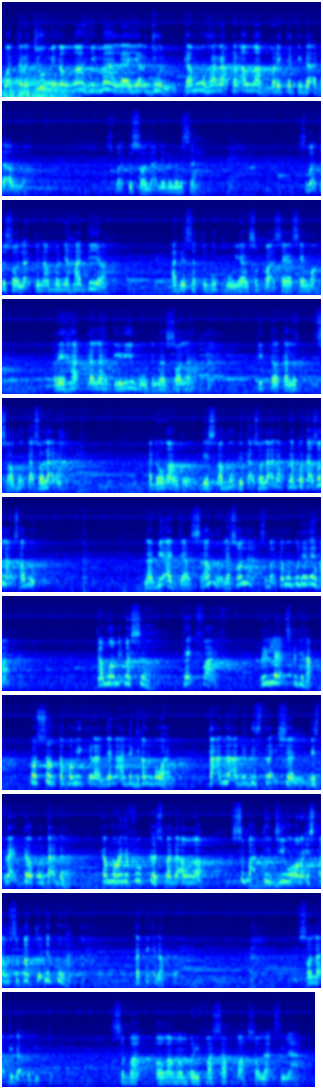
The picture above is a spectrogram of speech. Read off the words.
wa tarju minallahi ma la yarjun. Kamu harapkan Allah mereka tidak ada Allah. Sebab tu solat ni benda besar. Sebab tu solat tu namanya hadiah. Ada satu buku yang sempat saya semak. Rehatkanlah dirimu dengan solat. Kita kalau serabut tak solat dah. Ada orang tu dia serabut dia tak solat dah. Kenapa tak solat? Serabut. Nabi ajar serabutlah solat sebab kamu boleh rehat kamu ambil masa. Take five. Relax sekejap. Kosongkan pemikiran. Jangan ada gangguan. Tak nak ada distraction. Distractor pun tak ada. Kamu hanya fokus pada Allah. Sebab tu jiwa orang Islam sepatutnya kuat. Tapi kenapa? Solat tidak begitu. Sebab orang memberi falsafah solat silap.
